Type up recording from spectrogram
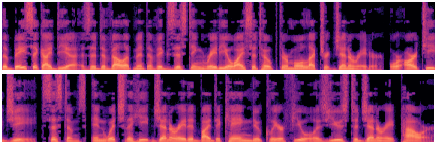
The basic idea is a development of existing radioisotope thermoelectric generator, or RTG, systems, in which the heat generated by decaying nuclear fuel is used to generate power.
